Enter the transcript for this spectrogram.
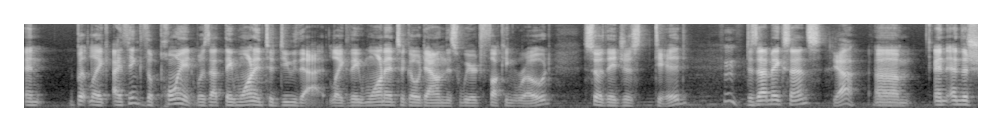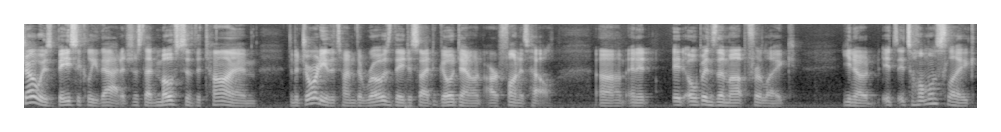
and but like I think the point was that they wanted to do that. Like they wanted to go down this weird fucking road, so they just did. Does that make sense? Yeah. Um, and and the show is basically that. It's just that most of the time, the majority of the time, the roads they decide to go down are fun as hell, um, and it it opens them up for like, you know, it's it's almost like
